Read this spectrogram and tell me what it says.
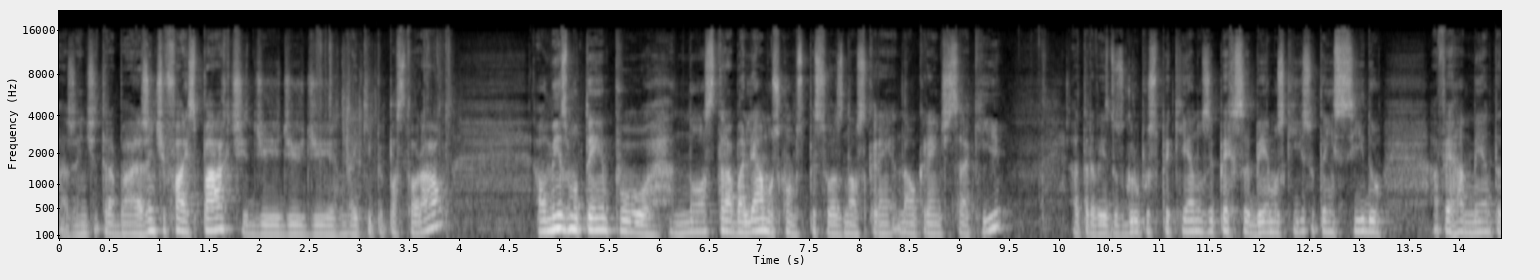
a gente trabalha, a gente faz parte de, de, de, da equipe pastoral. Ao mesmo tempo, nós trabalhamos com as pessoas não crentes aqui, através dos grupos pequenos, e percebemos que isso tem sido a ferramenta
